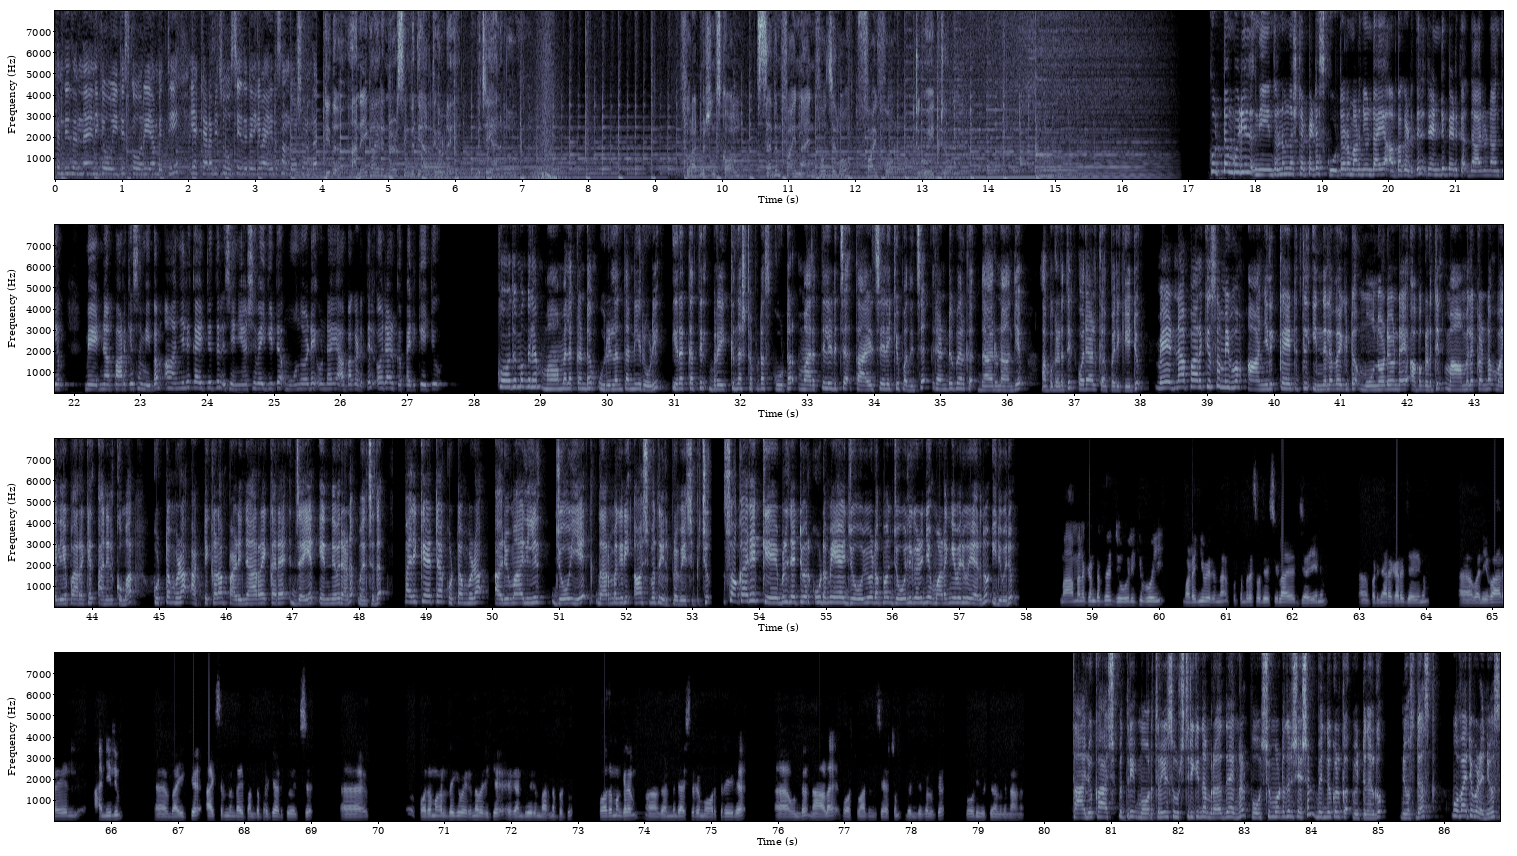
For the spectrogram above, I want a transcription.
അറ്റംപ്റ്റിൽ തന്നെ എനിക്ക് O E T score ചെയ്യാൻ പറ്റി. ഈ അക്കാഡമി ചൂസ് ചെയ്തിട്ട് എനിക്ക് ഭയങ്കര സന്തോഷമുണ്ട്. ഇത് അനേകായിരം നഴ്സിംഗ് വിദ്യാർത്ഥികളുടെ വിജയാനുഭവം. For admissions call seven five nine four zero five four two eight two കുട്ടമ്പുഴയിൽ നിയന്ത്രണം നഷ്ടപ്പെട്ട സ്കൂട്ടർ മറിഞ്ഞുണ്ടായ അപകടത്തിൽ രണ്ടുപേർക്ക് ദാരുണാന്ത്യം. മേഡ്ന പാർക്കിന് സമീപം ആഞ്ഞിലി കയറ്റത്തിൽ ശനിയാഴ്ച വൈകിട്ട് മൂന്നോടെ ഉണ്ടായ അപകടത്തിൽ ഒരാൾക്ക് പരിക്കേറ്റു. കോതമംഗലം മാമലക്കണ്ടം ഉരുളൻതണ്ണി റോഡിൽ ഇറക്കത്തിൽ ബ്രേക്ക് നഷ്ടപ്പെട്ട സ്കൂട്ടർ മരത്തിലിടിച്ച് താഴ്ചയിലേക്ക് പതിച്ച് രണ്ടുപേർക്ക് ദാരുണാന്ത്യം. അപകടത്തിൽ ഒരാൾക്ക് പരിക്കേറ്റു. മേഡ്നാപ്പാറയ്ക്ക് സമീപം ആഞ്ഞിലിക്കയറ്റത്തിൽ ഇന്നലെ വൈകിട്ട് മൂന്നോടെയുണ്ടായ അപകടത്തിൽ മാമലക്കണ്ടം വലിയ പാറയ്ക്കൽ അനിൽകുമാർ കുട്ടമ്പുഴ അട്ടിക്കളം പടിഞ്ഞാറേക്കര ജയൻ എന്നിവരാണ് മരിച്ചത്. പരിക്കേറ്റ കുട്ടമ്പുഴ അരുമാലിയിൽ ജോയിയെ ധർമ്മഗിരി ആശുപത്രിയിൽ പ്രവേശിപ്പിച്ചു. സ്വകാര്യ കേബിൾ നെറ്റ്വർക്ക് ഉടമയായ ജോയിയോടൊപ്പം ജോലി കഴിഞ്ഞ് മടങ്ങി വരികയായിരുന്നു ഇരുവരും. മാമലക്കണ്ടത്ത് ജോലിക്ക് പോയി മടങ്ങി വരുന്ന കുട്ടമ്പുര സ്വദേശികളായ ജയനും പടിഞ്ഞാറക്കര ജയനും വലിയവാറയിൽ അനിലും ബൈക്ക് ആക്സിഡന്റ് ഉണ്ടായി പന്തപ്പുറയ്ക്ക് അടുത്ത് വെച്ച് കോതമംഗലത്തേക്ക് വരുന്ന വഴിക്ക് രണ്ടുപേരും മരണപ്പെട്ടു. കോതമംഗലം ഗവൺമെന്റ് ആശുപത്രി മോർച്ചറിയിൽ ഉണ്ട്. നാളെ പോസ്റ്റ്മോർട്ടത്തിന് ശേഷം ബന്ധുക്കൾക്ക് ബോഡി വിട്ടു നൽകുന്നതാണ്. താലൂക്ക് ആശുപത്രി മോർച്ചറിയിൽ സൂക്ഷിച്ചിരിക്കുന്ന മൃതദേഹങ്ങൾ പോസ്റ്റ്മോർട്ടത്തിന് ശേഷം ബന്ധുക്കൾക്ക് വിട്ടു നൽകും. News desk Muvattupuzha news.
